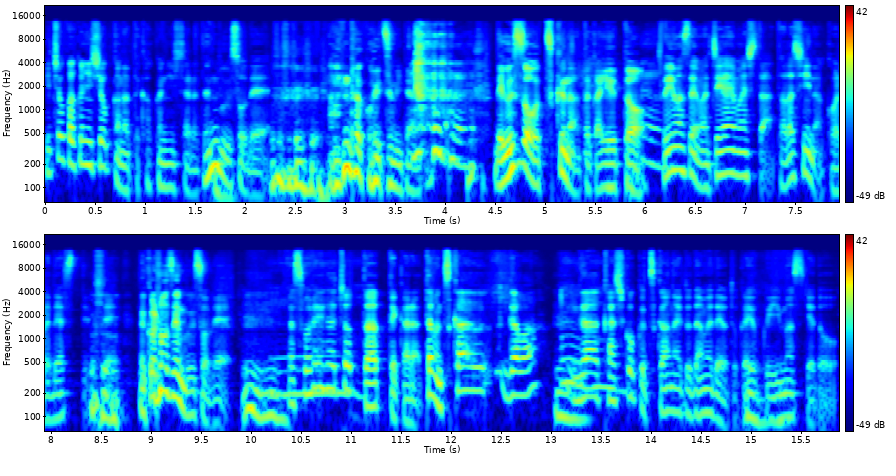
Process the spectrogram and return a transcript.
一応確認しようかなって確認したら全部嘘で なんだこいつみたいな。で嘘をつくなとか言うと、うん。すいません間違えました。正しいのはこれですって言ってでこれも全部嘘で。うんうん。それがちょっとあってから多分使う側うん。が賢く使わないとダメだよとかよく言いますけど、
